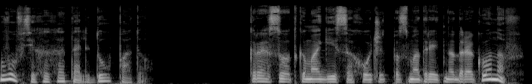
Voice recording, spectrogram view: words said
вовсе хохотали до упаду. «Красотка Магиса хочет посмотреть на драконов?»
